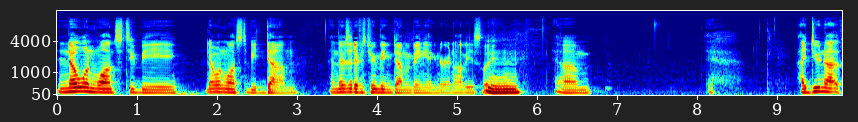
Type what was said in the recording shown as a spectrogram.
no one wants to be no one wants to be dumb, and there's a difference between being dumb and being ignorant, obviously. Mhm. Um, I do not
